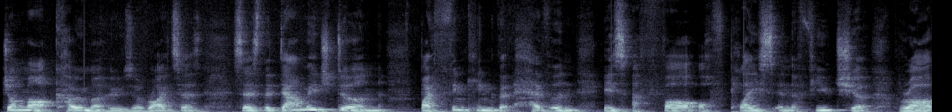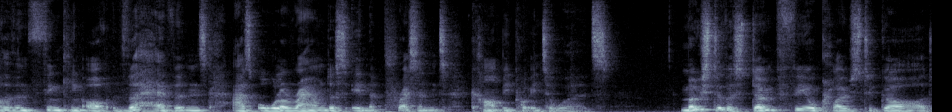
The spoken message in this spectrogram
John Mark Comer, who's a writer, says the damage done by thinking that heaven is a far off place in the future rather than thinking of the heavens as all around us in the present can't be put into words. Most of us don't feel close to God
